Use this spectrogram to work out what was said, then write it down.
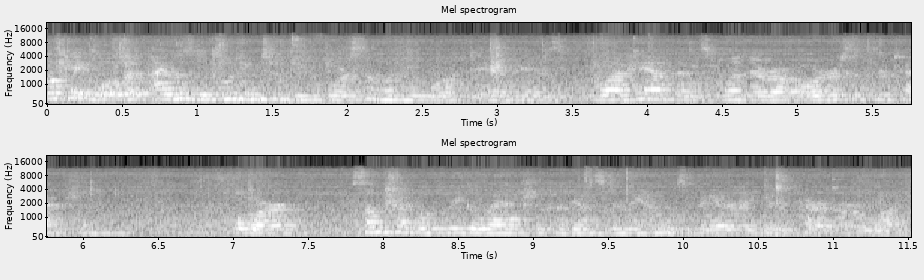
Okay, well, what I was alluding to before someone who walked in is what happens when there are orders of protection or some type of legal action against a man who's battering his partner or wife.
